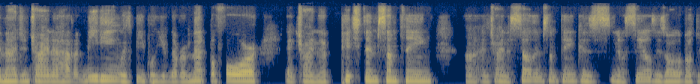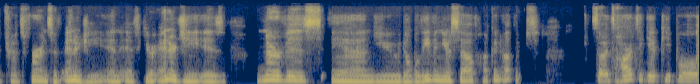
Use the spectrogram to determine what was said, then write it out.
imagine trying to have a meeting with people you've never met before and trying to pitch them something uh, and trying to sell them something because you know sales is all about the transference of energy. And if your energy is nervous and you don't believe in yourself how can others? So it's hard to get people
